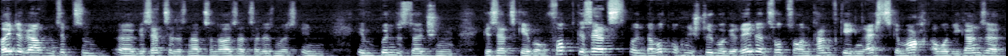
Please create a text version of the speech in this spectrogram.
Heute werden 17 äh, Gesetze des Nationalsozialismus in, im bundesdeutschen Gesetzgebung fortgesetzt und da wird auch nicht drüber geredet. Es wird zwar ein Kampf gegen rechts gemacht, aber die ganze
